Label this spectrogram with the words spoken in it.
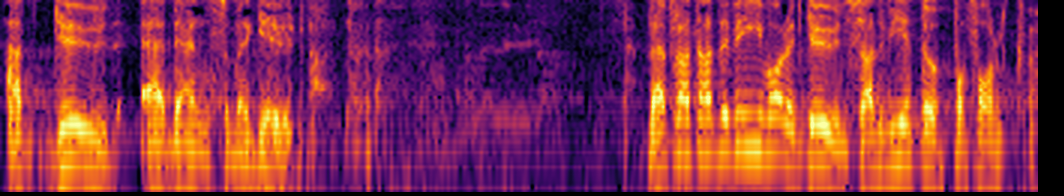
att Gud är den som är Gud. Därför att hade vi varit Gud så hade vi gett upp på folk. Va?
